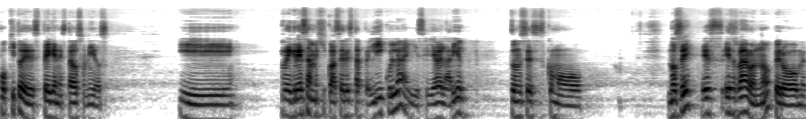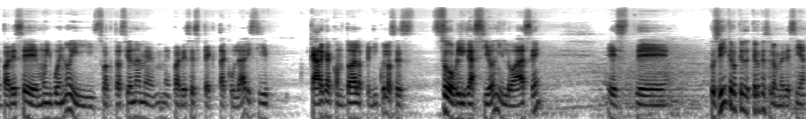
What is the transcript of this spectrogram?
poquito de despegue en Estados Unidos. Y regresa a México a hacer esta película y se lleva el Ariel. Entonces es como no sé, es, es raro, ¿no? Pero me parece muy bueno y su actuación me, me parece espectacular y sí carga con toda la película, o sea, es su obligación y lo hace. Este, pues sí, creo que, creo que se lo merecía.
